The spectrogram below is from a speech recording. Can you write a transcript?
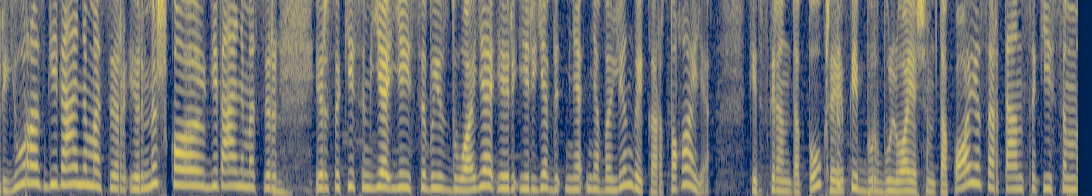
ir jūros gyvenimas, ir, ir miško gyvenimas, ir, mm. ir sakysim, jie, jie įsivaizduoja ir, ir jie ne, nevalingai kartoja, kaip skrenda paukštis, taip. kaip burbuliuoja šimtakojas, ar ten, sakysim,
